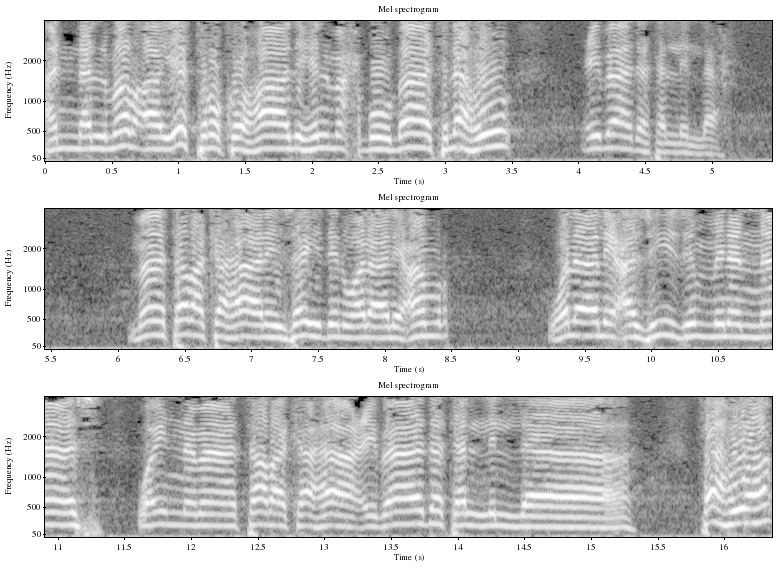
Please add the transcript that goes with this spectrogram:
أن المرء يترك هذه المحبوبات له عبادة لله. ما تركها لزيد ولا لعمر ولا لعزيز من الناس وإنما تركها عبادة لله فهو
